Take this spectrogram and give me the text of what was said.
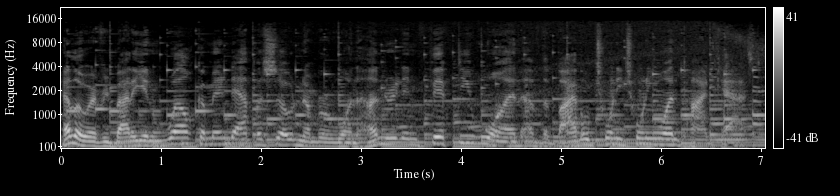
Hello, everybody, and welcome into episode number 151 of the Bible 2021 podcast.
